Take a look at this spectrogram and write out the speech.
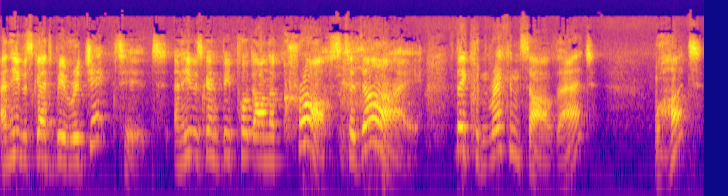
and he was going to be rejected, and he was going to be put on a cross to die. They couldn't reconcile that. What?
